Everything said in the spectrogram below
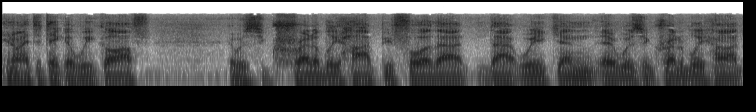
you know I had to take a week off. It was incredibly hot before that that week, and it was incredibly hot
